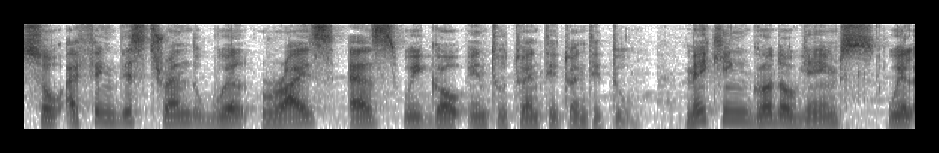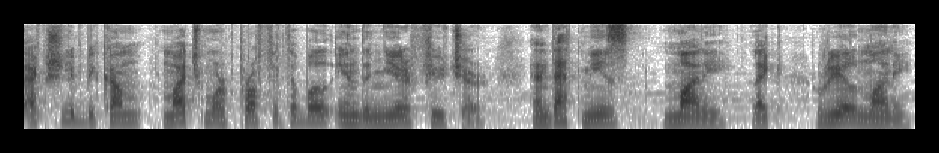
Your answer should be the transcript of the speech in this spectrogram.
So I think this trend will rise as we go into 2022. Making Godot games will actually become much more profitable in the near future, and that means money, like real money,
